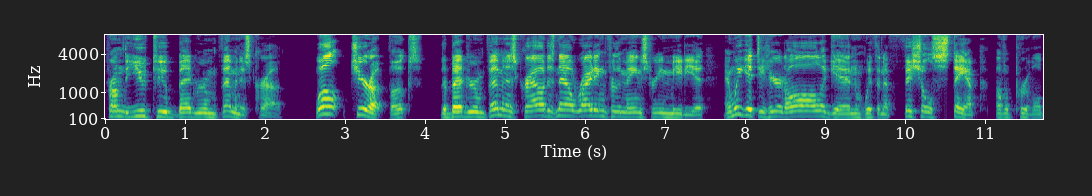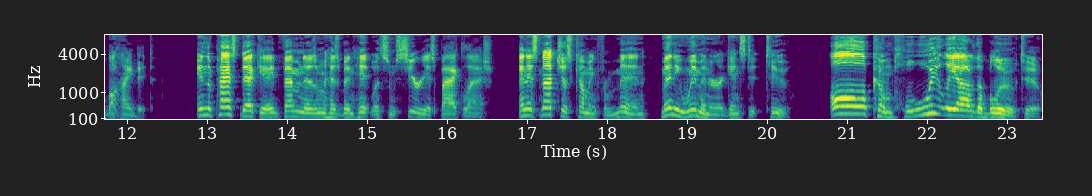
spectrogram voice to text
from the YouTube bedroom feminist crowd. Well, cheer up, folks. The bedroom feminist crowd is now writing for the mainstream media, and we get to hear it all again with an official stamp of approval behind it. In the past decade, feminism has been hit with some serious backlash. And it's not just coming from men, many women are against it too. All completely out of the blue, too.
